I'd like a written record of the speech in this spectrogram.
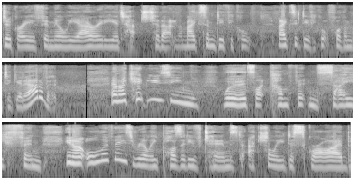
degree of familiarity attached to that and it makes them difficult makes it difficult for them to get out of it. And I kept using words like comfort and safe and, you know, all of these really positive terms to actually describe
